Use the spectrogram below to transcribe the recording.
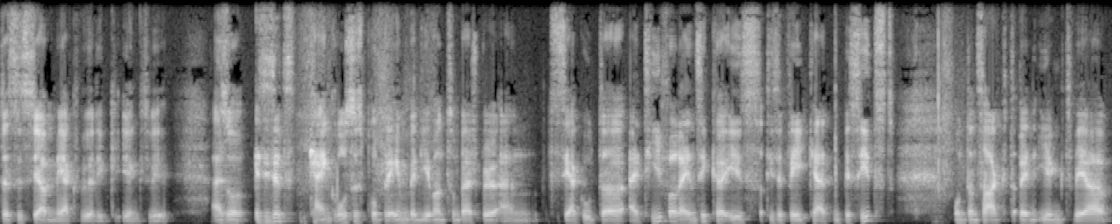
Das ist sehr merkwürdig irgendwie. Also es ist jetzt kein großes Problem, wenn jemand zum Beispiel ein sehr guter IT-Forensiker ist, diese Fähigkeiten besitzt und dann sagt, wenn irgendwer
